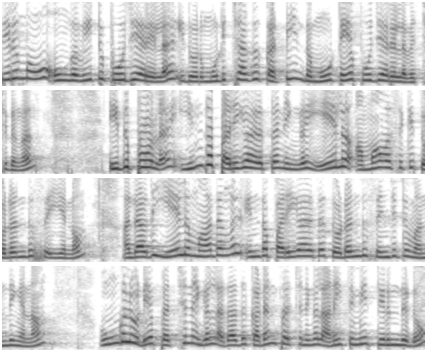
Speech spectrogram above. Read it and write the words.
திரும்பவும் உங்கள் வீட்டு பூஜை அறையில் இது ஒரு முடிச்சாக கட்டி இந்த மூட்டையை பூஜை அறையில் வச்சுடுங்க. இது போல் இந்த பரிகாரத்தை நீங்கள் ஏழு அமாவாசைக்கு தொடர்ந்து செய்யணும். அதாவது ஏழு மாதங்கள் இந்த பரிகாரத்தை தொடர்ந்து செஞ்சுட்டு வந்தீங்கன்னா உங்களுடைய பிரச்சனைகள் அதாவது கடன் பிரச்சனைகள் அனைத்துமே திருந்துடும்.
